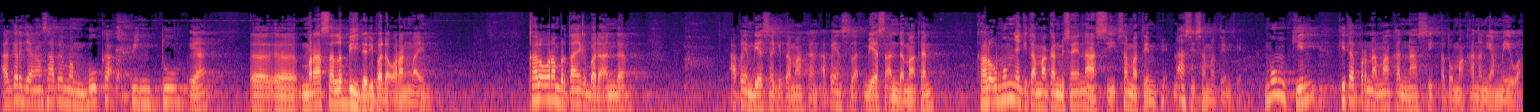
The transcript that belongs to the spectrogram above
agar jangan sampai membuka pintu ya e, e, merasa lebih daripada orang lain. Kalau orang bertanya kepada anda, apa yang biasa kita makan? Apa yang biasa anda makan? Kalau umumnya kita makan misalnya nasi sama tempe, nasi sama tempe. Mungkin kita pernah makan nasi atau makanan yang mewah.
